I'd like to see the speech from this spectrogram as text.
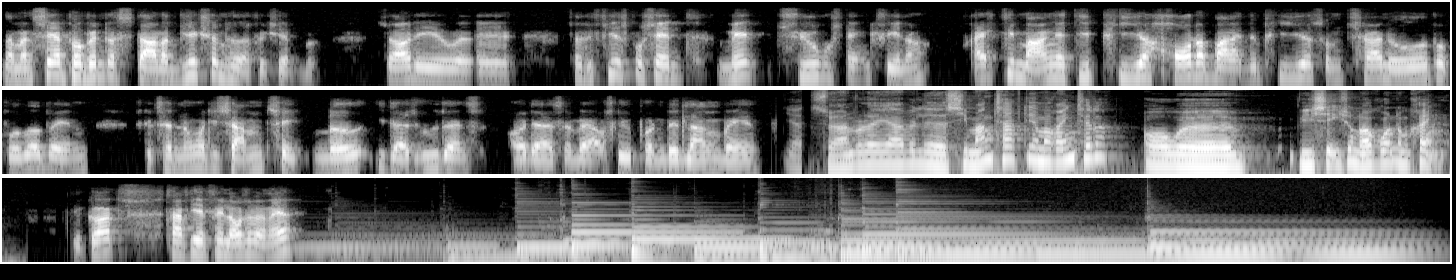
Når man ser på, hvem der starter virksomheder for eksempel, så er det jo øh, så er det 80% mænd, 20% kvinder. Rigtig mange af de piger, hårdt arbejdende piger, som tør noget på fodboldbanen, skal tage nogle af de samme ting med i deres uddannelse og i deres erhvervsliv på den lidt lange bane. Ja, Søren, vil jeg vil uh, sige mange tak, fordi jeg må ringe til dig, og øh, vi ses jo nok rundt omkring. Det er godt. Tak fordi jeg fik lov til at være med.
